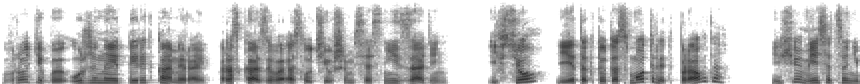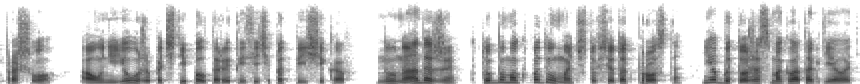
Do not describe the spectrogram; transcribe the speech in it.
Вроде бы ужинает перед камерой, рассказывая о случившемся с ней за день. И все? И это кто-то смотрит, правда? Еще месяца не прошло, а у нее уже почти полторы тысячи подписчиков. Ну надо же, кто бы мог подумать, что все так просто. Я бы тоже смогла так делать.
